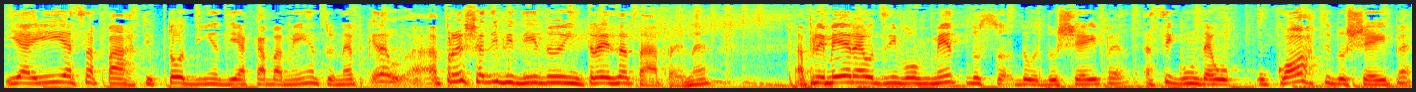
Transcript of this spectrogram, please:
e aí essa parte todinha de acabamento, né? Porque a prancha é dividida em três etapas, né? A primeira é o desenvolvimento do, do, do shaper, a segunda é o, o corte do shaper,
